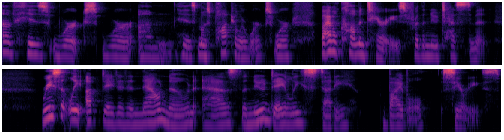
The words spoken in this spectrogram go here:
of his works were, um, his most popular works were Bible commentaries for the New Testament, recently updated and now known as the New Daily Study Bible series.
